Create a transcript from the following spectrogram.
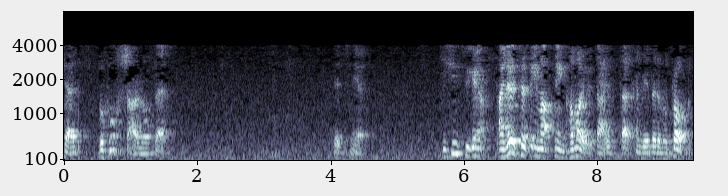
Charlo it's near. He seems to be going, I know it says Imat Snin Komo, that is, that's going to be a bit of a problem.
